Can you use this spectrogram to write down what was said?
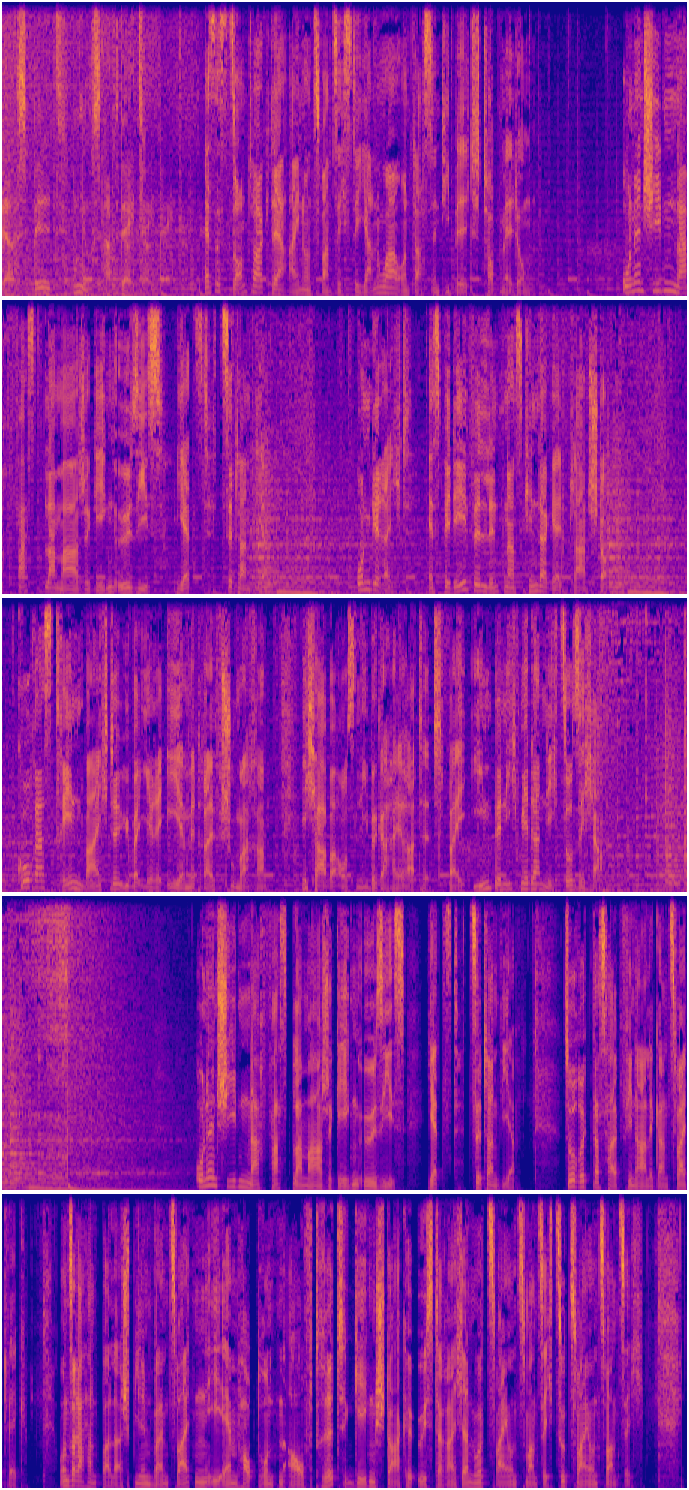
Das Bild News Update. Es ist Sonntag, der 21. Januar und das sind die Bild Topmeldungen. Unentschieden nach fast Blamage gegen Ösis. Jetzt zittern wir. Ungerecht. SPD will Lindners Kindergeldplan stoppen. Coras Tränenbeichte über ihre Ehe mit Ralf Schumacher. Ich habe aus Liebe geheiratet. Bei ihm bin ich mir da nicht so sicher. Unentschieden nach Fassblamage gegen Ösis. Jetzt zittern wir. So rückt das Halbfinale ganz weit weg. Unsere Handballer spielen beim zweiten EM-Hauptrundenauftritt gegen starke Österreicher nur 22 zu 22.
